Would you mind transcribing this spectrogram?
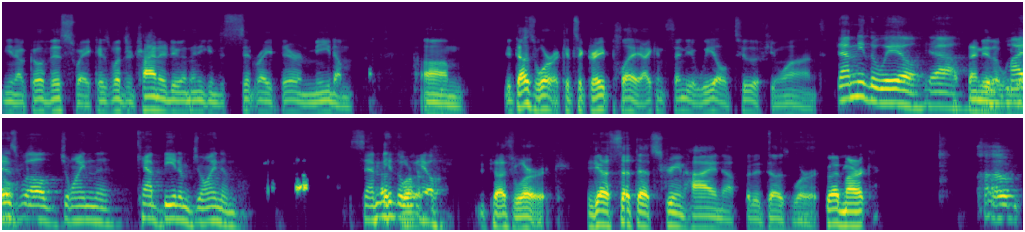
you know go this way because what they're trying to do and then you can just sit right there and meet them um it does work it's a great play i can send you a wheel too if you want Send me the wheel. Yeah. I'll send you the Might wheel. Might as well join the can't beat them, join them. Send me the work. wheel. it does work you got to set that screen high enough but it does work go ahead mark Um,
